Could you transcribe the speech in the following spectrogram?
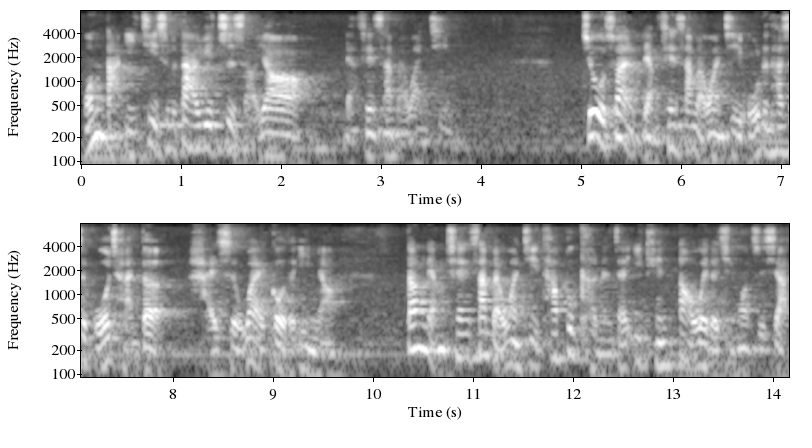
我们打一剂是不是大约至少要两千三百万剂？就算两千三百万剂，无论它是国产的还是外购的疫苗。当两千三百万剂，它不可能在一天到位的情况之下，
